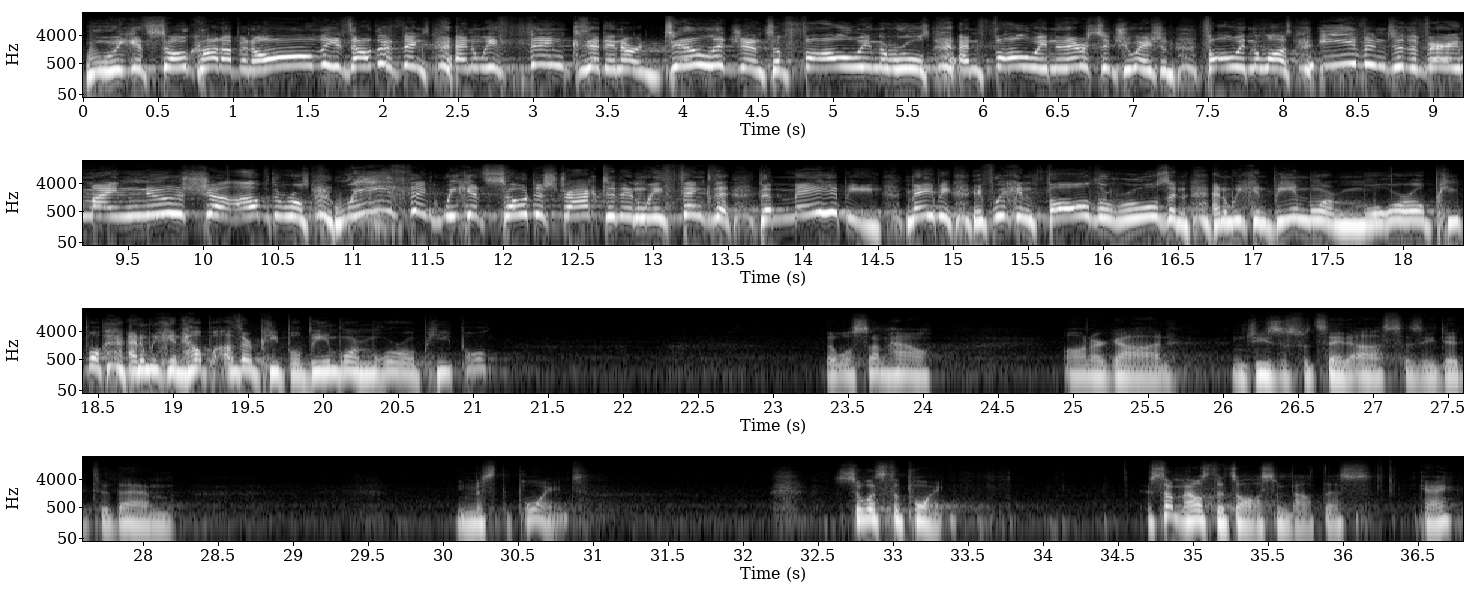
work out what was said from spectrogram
We get so caught up in all these other things, and we think that in our diligence of following the rules and following their situation, following the laws, even to the very minutia of the rules, we think we get so distracted and we think that, that maybe, maybe if we can follow the rules and, and we can be more moral people and we can help other people be more moral people, that we'll somehow honor God. And Jesus would say to us, as he did to them, you missed the point. So, what's the point? There's something else that's awesome about this, okay?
